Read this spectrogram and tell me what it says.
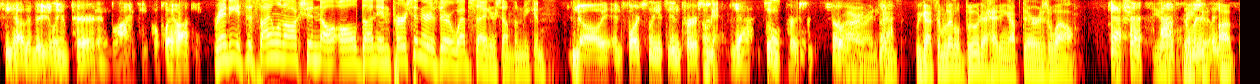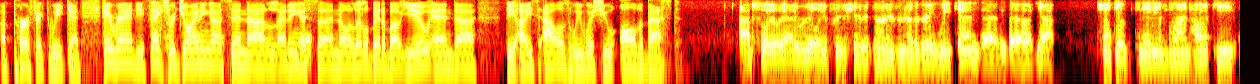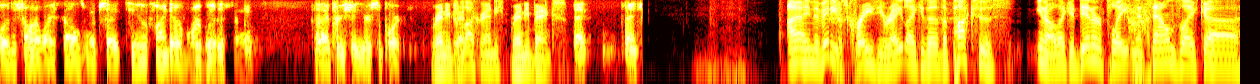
see how the visually impaired and blind people play hockey. Randy, is the silent auction all, all done in person, or is there a website or something we can? No, unfortunately, it's in person. Okay. Yeah, it's in person. So, All right. Alrighty. And We got some little Buddha heading up there as well. Absolutely. Makes it a, a perfect weekend. Hey, Randy, thanks for joining us and uh, letting us uh, know a little bit about you and uh, the Ice Owls. We wish you all the best. Absolutely. I really appreciate it, guys, and have a great weekend. And uh, yeah, check out Canadian Blind Hockey or the Toronto Ice Owls website to find out more about us. And uh, I appreciate your support. Randy, Good Ba- luck, Randy. Randy Banks. Thank, thanks. I mean, the video's crazy, right? Like the the pucks is you know like a dinner plate, and it sounds like uh,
